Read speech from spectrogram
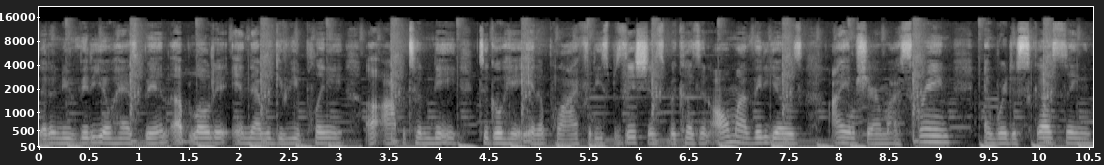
that a new video has been uploaded and that will give you plenty of opportunity to go ahead and apply for these positions because in all my videos, I am sharing my screen and we're discussing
